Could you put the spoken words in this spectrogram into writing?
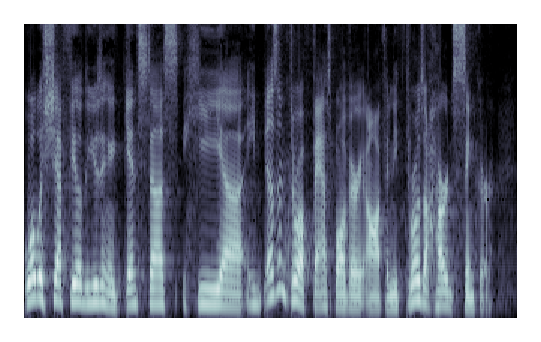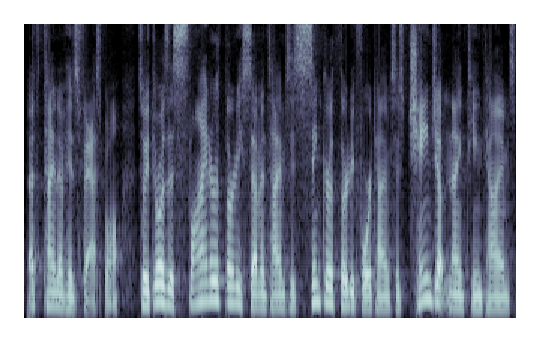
what was Sheffield using against us? He uh, he doesn't throw a fastball very often. He throws a hard sinker. That's kind of his fastball. So he throws his slider 37 times, his sinker 34 times, his changeup 19 times,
